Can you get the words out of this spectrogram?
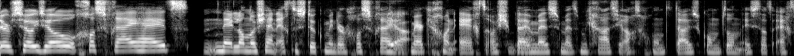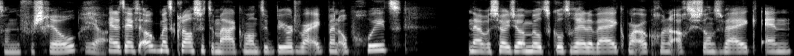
er is sowieso gasvrijheid. Nederlanders zijn echt een stuk minder gasvrij. Ja. Dat merk je gewoon echt. Als je bij Ja. mensen met migratieachtergrond thuiskomt, dan is dat echt een verschil. Ja. En het heeft ook met klassen te maken. Want de buurt waar ik ben opgegroeid, nou, was sowieso een multiculturele wijk, maar ook gewoon een achterstandswijk. En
